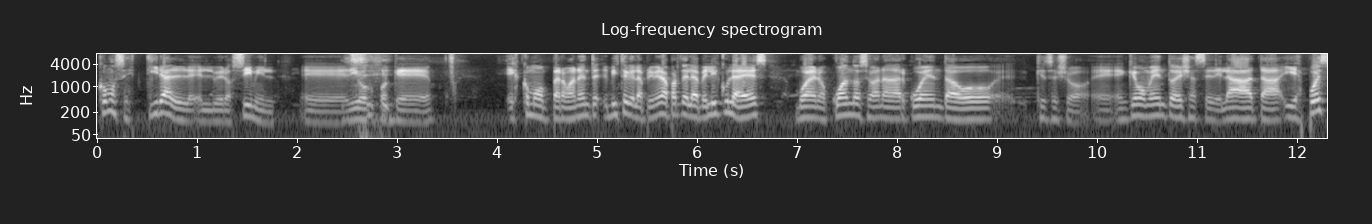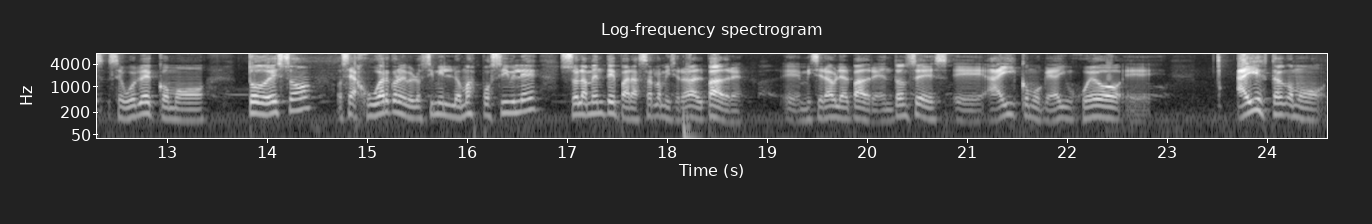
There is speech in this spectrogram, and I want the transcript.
cómo se estira el, verosímil. Eh, digo, porque es como permanente. Viste que la primera parte de la película es, bueno, cuándo se van a dar cuenta o qué sé yo, en qué momento ella se delata y después se vuelve como todo eso, o sea, jugar con el verosímil lo más posible solamente para hacerlo miserable al padre. Eh, miserable al padre. Entonces, eh, ahí como que hay un juego... Eh, ahí está como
